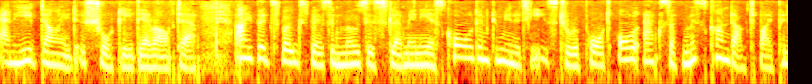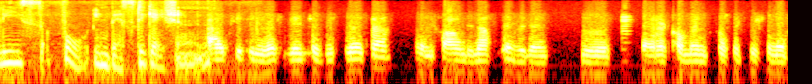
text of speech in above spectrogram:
and he died shortly thereafter. IPID spokesperson Moses Dlamini called on community to report all acts of misconduct by police for investigation. IPID investigated this matter and found enough evidence to uh, recommend prosecution of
